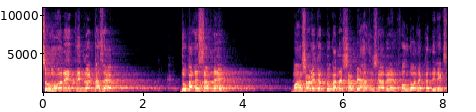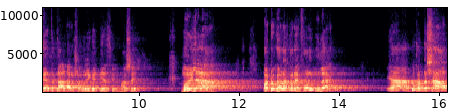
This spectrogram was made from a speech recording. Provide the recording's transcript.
সমনে তিন ঘণ্টা স্যার। দোকানের সামনে, মহাসড়কের দোকানের সামনে হাজি সাহেবের ফল দেওয়ান একটা দিন রেখেছে এত তো আঠারোশো করে খাইতে আছে মাসে। মহিলারা অটো ভাড়া করে ফল মূলায়। দোকানদার সাহেব,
